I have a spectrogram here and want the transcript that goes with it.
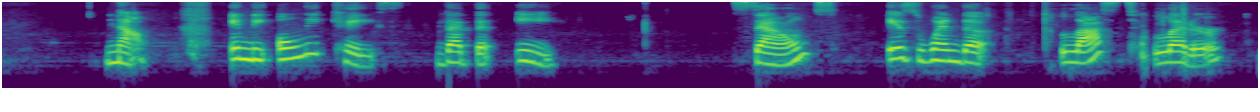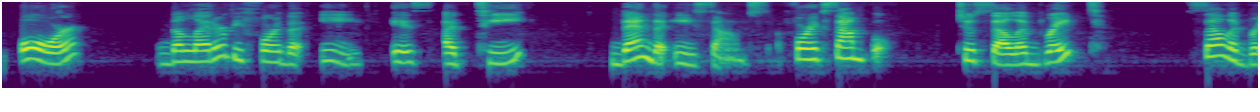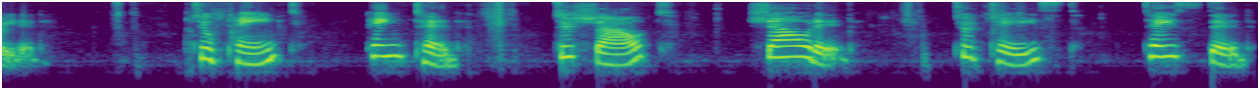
Now, in the only case that the E sounds is when the last letter or the letter before the E is a T, then the E sounds. For example, to celebrate, celebrated. To paint, painted. To shout, shouted. To taste, tasted.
